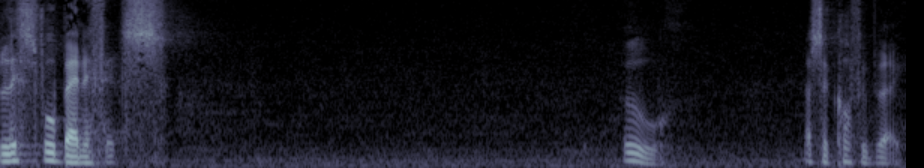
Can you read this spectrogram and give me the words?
blissful benefits. Ooh, that's a coffee break.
